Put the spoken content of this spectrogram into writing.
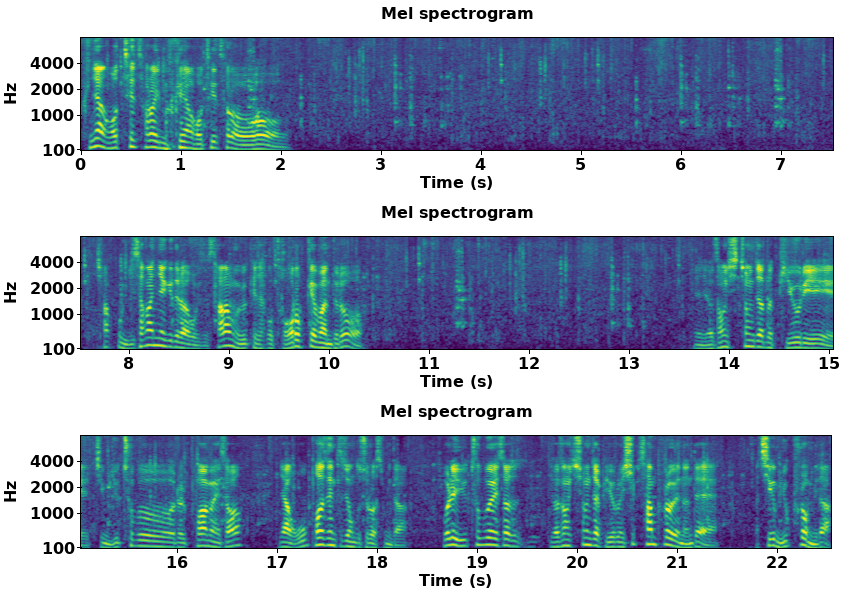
그냥 어떻게 털어 임마 그냥 어떻게 털어 자꾸 이상한 얘기들 하고 있어. 사람을 왜 이렇게 자꾸 더럽게 만들어? 예, 여성 시청자들 비율이 지금 유튜브를 포함해서 약 5% 정도 줄었습니다. 원래 유튜브에서 여성 시청자 비율은 13%였는데 지금 6%입니다.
